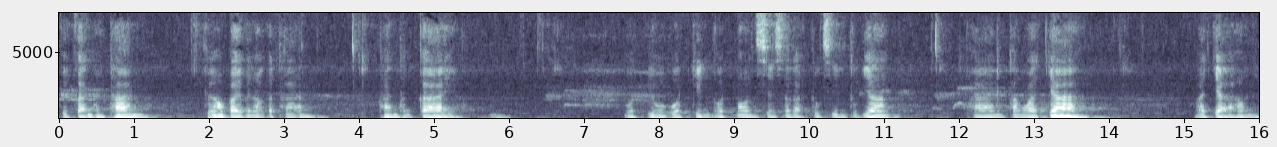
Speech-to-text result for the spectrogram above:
คือการให้ทาน คือเขาไปเป็นเขากระทาน ทานทางกาย อดอยู่อดกินอดนอนเสียสละทุกสิ่งทุกอย่าง ทางทางวาจาวาจาเขานี่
